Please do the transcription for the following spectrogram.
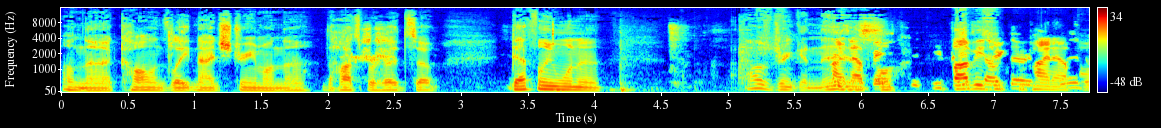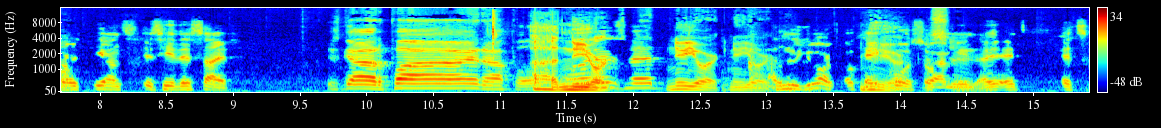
on the Collins late night stream on the the Hotspur Hood. So definitely want to I was drinking this. Pineapple. Bobby's drinking pineapple. Is he, on, is he this side? He's got a pineapple. Uh, New York. New York. New York. Oh, New York. Okay, New cool. York, so I mean, it's it's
